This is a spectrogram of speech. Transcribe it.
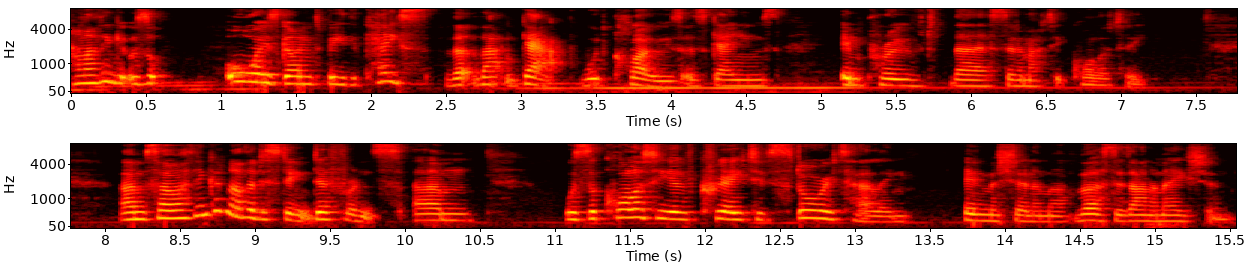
and I think it was always going to be the case that that gap would close as games improved their cinematic quality. Um, so I think another distinct difference um, was the quality of creative storytelling in machinima versus animation.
